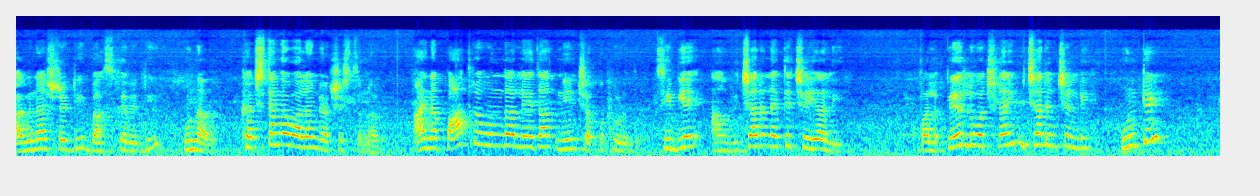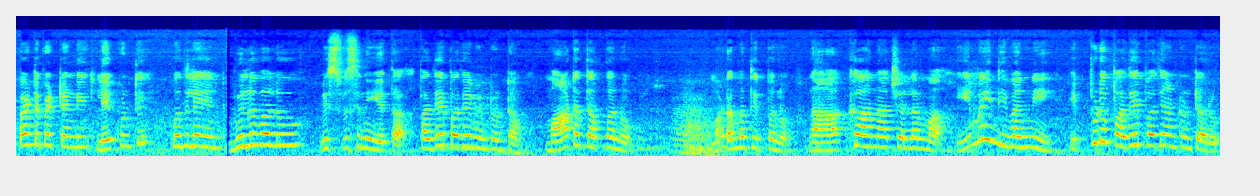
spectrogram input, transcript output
అవినాష్ రెడ్డి భాస్కర్ రెడ్డి ఉన్నారు. ఖచ్చితంగా వాళ్ళని రక్షిస్తున్నారు. ఆయన పాత్ర ఉందా లేదా నేను చెప్పకూడదు. సిబిఐ ఆ విచారణ అయితే చేయాలి. వాళ్ళ పేర్లు వచ్చినాయి విచారించండి. ఉంటే బయట పెట్టండి లేకుంటే వదిలేయండి. విలువలు విశ్వసనీయత. పదే పదే వింటుంటాం. మాట తప్పను. మడమ తిప్పను. నా అక్క నా చెల్లమ్మ ఏమైంది ఇవన్నీ? ఎప్పుడు పదే పదే అంటుంటారు.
